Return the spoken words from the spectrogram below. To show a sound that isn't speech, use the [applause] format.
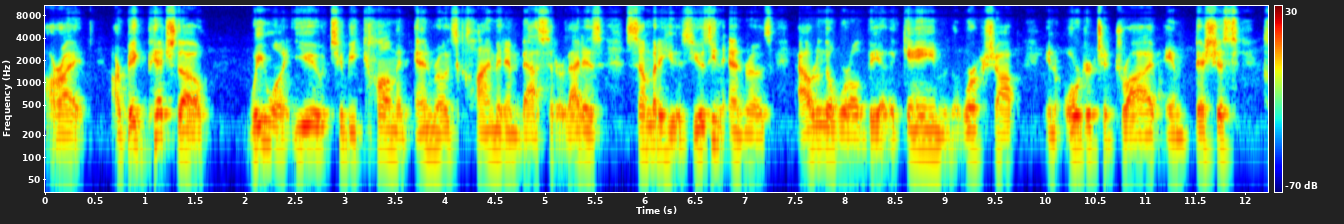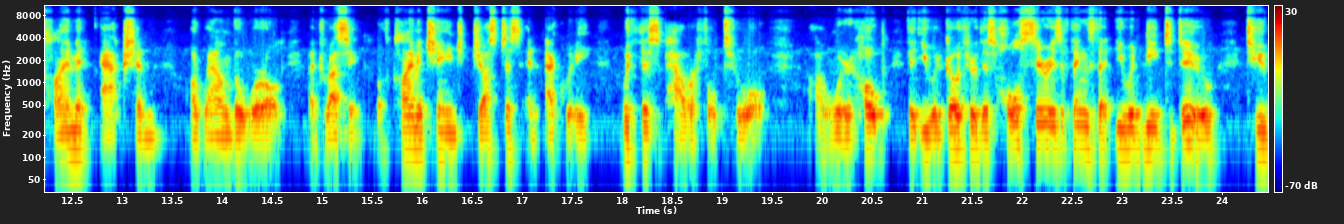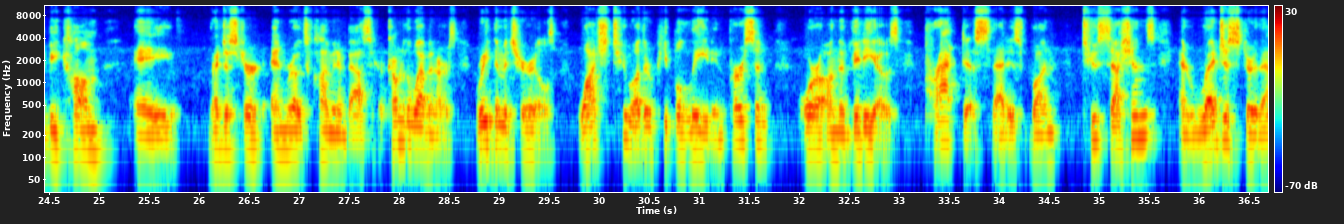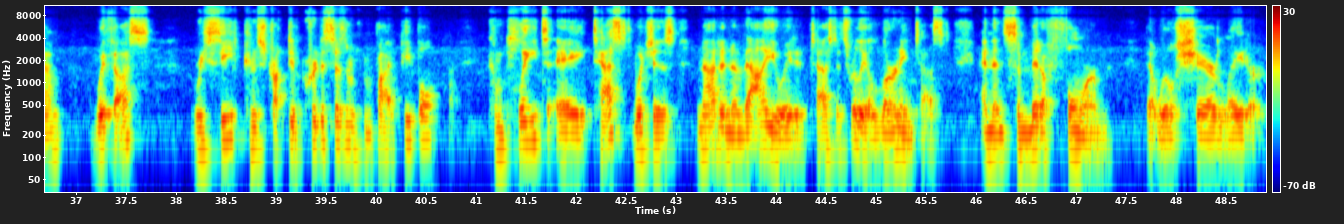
All right, our big pitch though, we want you to become an En-ROADS climate ambassador. That is somebody who is using En-ROADS out in the world via the game and the workshop in order to drive ambitious climate action around the world, addressing both climate change, justice, and equity with this powerful tool. Uh, we hope that you would go through this whole series of things that you would need to do to become a registered En-ROADS Climate Ambassador. Come to the webinars, read the materials, watch two other people lead in person or on the videos. Practice, that is run two sessions and register them with us. Receive constructive criticism from five people complete a test, which is not an evaluated test, it's really a learning test, and then submit a form that we'll share later.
